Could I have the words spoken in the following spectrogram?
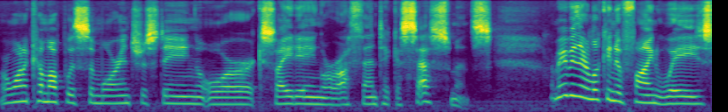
or want to come up with some more interesting or exciting or authentic assessments. Or maybe they're looking to find ways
